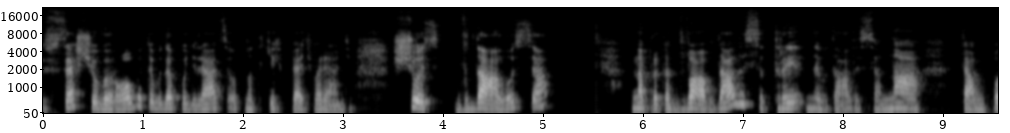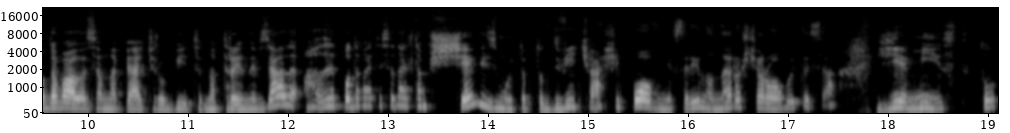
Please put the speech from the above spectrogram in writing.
все, що ви робите, буде поділятися от на таких п'ять варіантів. Щось вдалося, наприклад, два вдалися, три не вдалися. На там подавалося на 5 робіт, на 3 не взяли, але подавайтеся далі, там ще візьмуть. Тобто дві чаші повні, все рівно не розчаровуйтеся. Є міст тут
